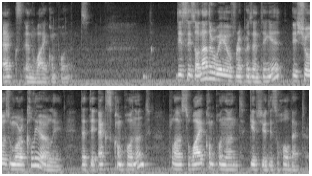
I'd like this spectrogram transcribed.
x and y components. this is another way of representing it. It shows more clearly that the x component plus y component gives you this whole vector.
